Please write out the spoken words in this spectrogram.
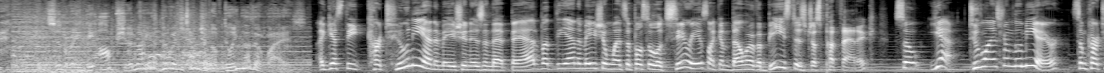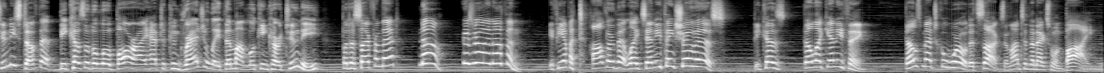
Considering the option, I had no intention of doing otherwise. I guess the cartoony animation isn't that bad, but the animation when it's supposed to look serious, like in Belle or the Beast, is just pathetic. So, yeah, two lines from Lumiere, some cartoony stuff that, because of the low bar, I have to congratulate them on looking cartoony. But aside from that, no, there's really nothing. If you have a toddler that likes anything, show this. Because they'll like anything. Belle's Magical World, it sucks. I'm on to the next one. Bye.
